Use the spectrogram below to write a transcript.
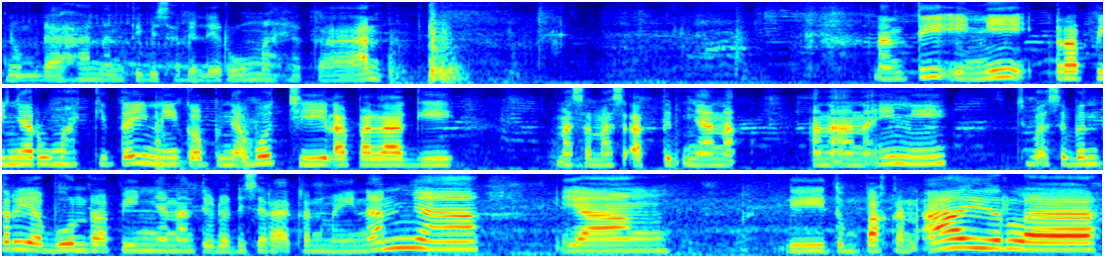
Mudah-mudahan nanti bisa beli rumah ya kan nanti ini rapinya rumah kita ini kalau punya bocil apalagi masa-masa aktifnya anak anak-anak ini. Coba sebentar ya bun rapinya nanti udah diserahkan mainannya yang ditumpahkan air lah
